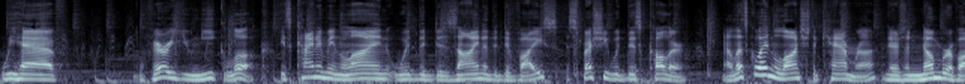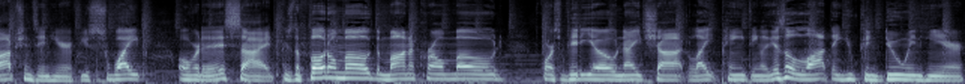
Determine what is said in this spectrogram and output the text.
we have A very unique look. It's kind of in line with the design of the device, especially with this color. Now let's go ahead and launch the camera. There's a number of options in here. If you swipe over to this side, there's the photo mode, the monochrome mode, course, video, night shot, light painting. Like, there's a lot that you can do in here.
